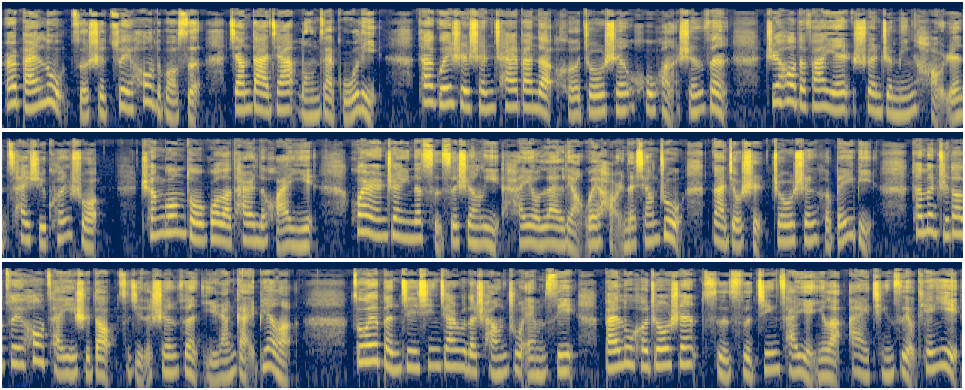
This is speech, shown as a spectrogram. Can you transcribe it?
而白鹿则是最后的 BOSS，将大家蒙在鼓里。他鬼使神差般的和周深互换了身份，之后的发言顺着名好人蔡徐坤说。成功躲过了他人的怀疑，坏人阵营的此次胜利还有赖两位好人的相助，那就是周深和 Baby。他们直到最后才意识到自己的身份已然改变了。作为本季新加入的常驻 MC，白鹿和周深此次精彩演绎了爱情自有天意。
